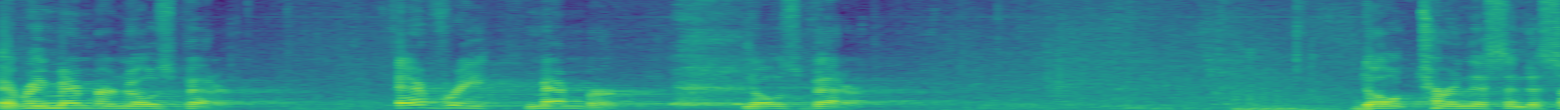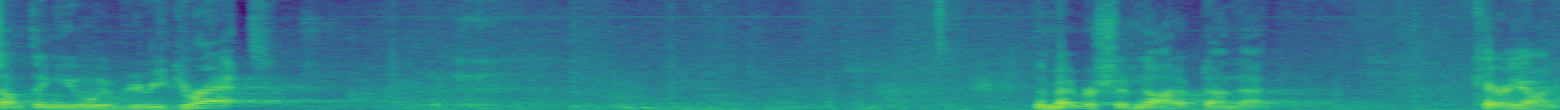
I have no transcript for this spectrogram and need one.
Every member knows better. Every member knows better. Don't turn this into something you would regret. The member should not have done that. Carry on.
